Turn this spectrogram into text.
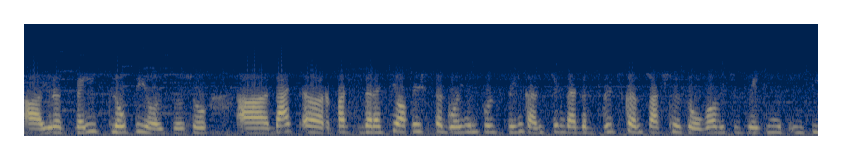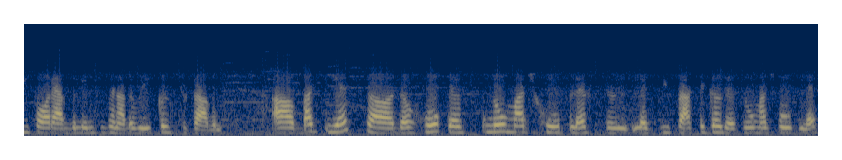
uh, you know, it's very slopey also. So uh, that, uh, but the rescue operations are going in full swing considering that the bridge construction is over, which is making it easy for ambulances and other vehicles to travel. Uh, but yes, uh, the hope, there's no much hope left. Let's be practical, there's no much hope left,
